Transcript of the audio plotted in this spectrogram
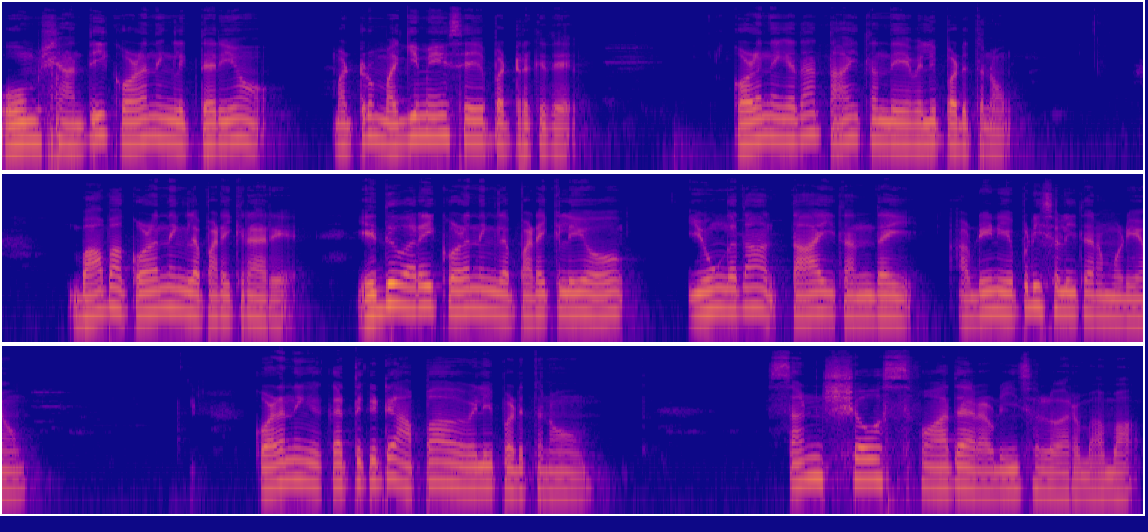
ஓம் சாந்தி. குழந்தைங்களுக்கு தெரியும் மற்றும் மகிமையும் செய்யப்பட்டிருக்குது. குழந்தைங்க தான் தாய் தந்தையை வெளிப்படுத்தணும். பாபா குழந்தைங்கள படைக்கிறாரு. எதுவரை குழந்தைங்கள படைக்கலையோ இவங்க தான் தாய் தந்தை அப்படின்னு எப்படி சொல்லித்தர முடியும்? குழந்தைங்க கற்றுக்கிட்டு அப்பாவை வெளிப்படுத்தணும். சன் ஷோஸ் ஃபாதர் அப்படின்னு சொல்லுவார் பாபா.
